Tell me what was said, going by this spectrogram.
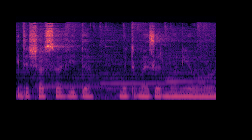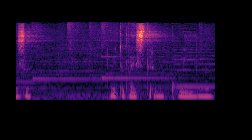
e deixar sua vida muito mais harmoniosa, muito mais tranquila.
